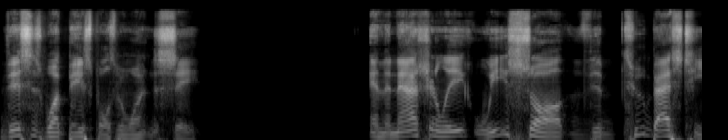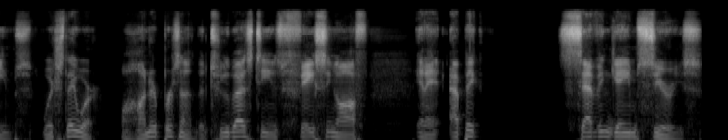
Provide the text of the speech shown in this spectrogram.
This is what baseball's been wanting to see. In the National League, we saw the two best teams, which they were 100%, the two best teams facing off in an epic seven game series.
